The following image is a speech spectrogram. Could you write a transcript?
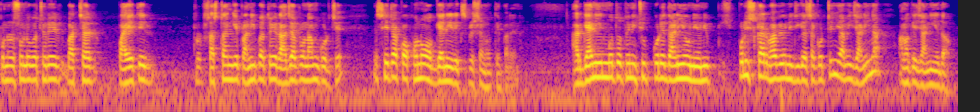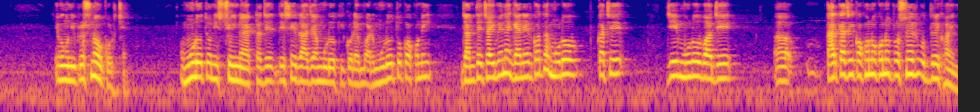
পনেরো ষোলো বছরের বাচ্চার পায়েতে প্র- সাষ্টাঙ্গে প্রাণীপাত হয়ে রাজা প্রণাম করছে, সেটা কখনো অজ্ঞানীর এক্সপ্রেশন হতে পারে না। আর জ্ঞানীর মতো তিনি চুপ করে দাঁড়িয়েও নি উনি পরিষ্কারভাবে উনি জিজ্ঞাসা করছেন যে, আমি জানি না, আমাকে জানিয়ে দাও। এবং উনি প্রশ্নও করছেন। মূঢ় তো নিশ্চয়ই নয় একটা যে দেশের রাজা মূঢ় কী করে, আর মূঢ় তো কখনোই জানতে চাইবে না জ্ঞানের কথা। মূঢ় কাছে যে মূঢ় বা যে তার কাছে কখনো কোনো প্রশ্নের উদ্রেক হয়নি।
